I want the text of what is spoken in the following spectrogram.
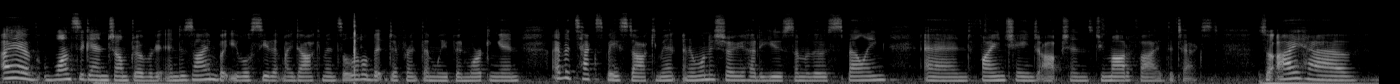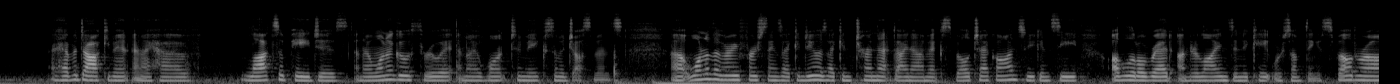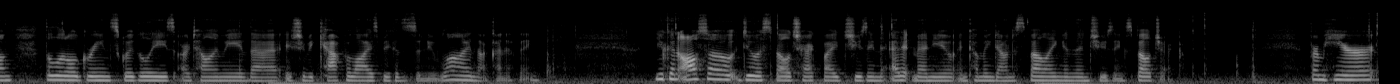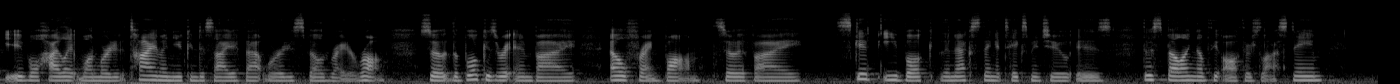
I have once again jumped over to InDesign, but you will see that my document's a little bit different than we've been working in. I have a text-based document, and I want to show you how to use some of those spelling and find change options to modify the text. So I have, I have a document, and I have lots of pages and I want to go through it and I want to make some adjustments. Uh, one of the very first things I can do is I can turn that dynamic spell check on so you can see all the little red underlines indicate where something is spelled wrong. The little green squigglies are telling me that it should be capitalized because it's a new line, that kind of thing. You can also do a spell check by choosing the edit menu and coming down to spelling and then choosing spell check. From here, it will highlight one word at a time and you can decide if that word is spelled right or wrong. So the book is written by L. Frank Baum. So if I skip ebook, the next thing it takes me to is the spelling of the author's last name.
